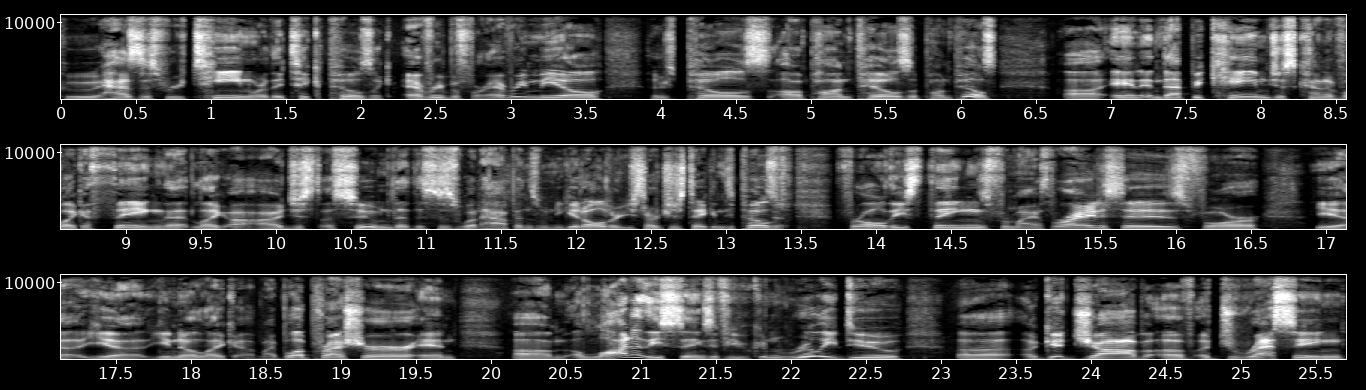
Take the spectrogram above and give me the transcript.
who has this routine where they take pills like every before every meal. There's pills upon pills upon pills, uh, and and that became just kind of like a thing that like I just assumed that this is what happens when you get older. You start just taking these pills for all these things for my arthritises, for yeah yeah you know like uh, my blood pressure, and um, a lot of these things. If you can really do uh, a good job of addressing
